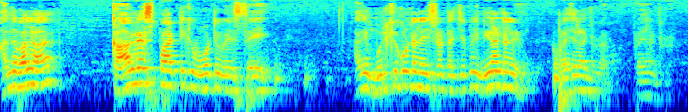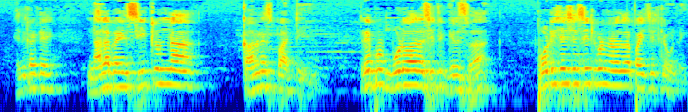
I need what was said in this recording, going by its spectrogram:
అందువల్ల కాంగ్రెస్ పార్టీకి ఓటు వేస్తే అది మురికి గుంటలు వేసినట్టు అని చెప్పి నేను అంటలేను ప్రజలు అంటున్నారు ప్రజలు అంటున్నారు ఎందుకంటే నలభై సీట్లున్న కాంగ్రెస్ పార్టీ రేపు మూడు వందల సీట్లు గెలుస్తుందా? పోటీ చేసే సీట్లు కూడా రెండు వందల పై సీట్లే ఉన్నాయి.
